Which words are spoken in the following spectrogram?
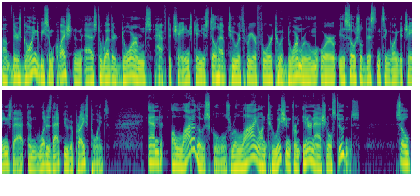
Um, there's going to be some question as to whether dorms have to change. Can you still have two or three or four to a dorm room, or is social distancing going to change that? And what does that do to price points? And a lot of those schools rely on tuition from international students. So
